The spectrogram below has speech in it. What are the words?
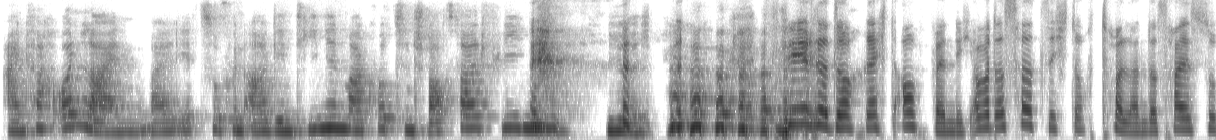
einfach online, weil jetzt so von Argentinien mal kurz in den Schwarzwald fliegen, schwierig. Wäre doch recht aufwendig, aber das hört sich doch toll an. Das heißt, so,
